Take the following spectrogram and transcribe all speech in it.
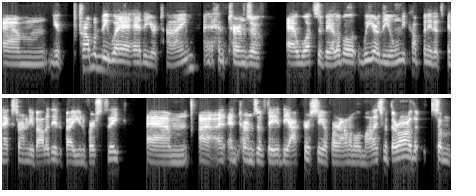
um, you're probably way ahead of your time in terms of uh, what's available. We are the only company that's been externally validated by a university um, uh, in terms of the, the accuracy of our animal management. There are some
